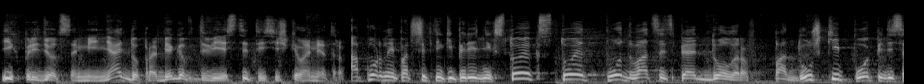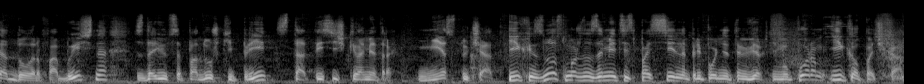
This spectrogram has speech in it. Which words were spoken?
Их придется менять до пробега в 200 тысяч километров. Опорные подшипники передних стоек стоят по 25 долларов. Подушки по 50 долларов. Обычно сдаются подушки при 100 тысяч километрах. Не стучат. Их износ можно заметить по сильно приподнятым верхним упорам и колпачкам.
